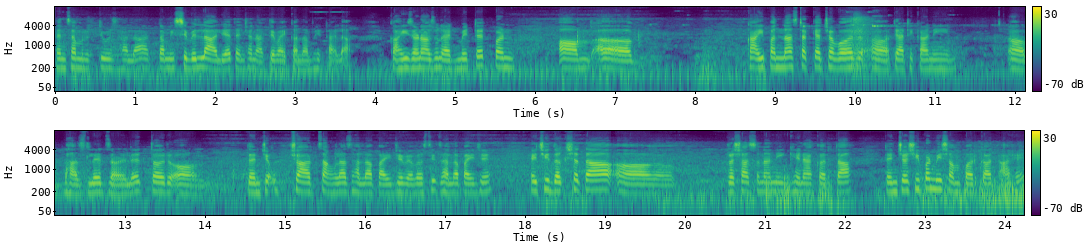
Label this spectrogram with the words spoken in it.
त्यांचा मृत्यू झाला. आता मी सिव्हिलला आली आहे त्यांच्या नातेवाईकांना भेटायला. काही जण अजून ॲडमिटेड पण काही पन्नास टक्क्याच्या वर त्या ठिकाणी भाजलेत जळलेत. तर त्यांचे उपचार चांगला झाला पाहिजे व्यवस्थित झाला पाहिजे. ह्याची दक्षता प्रशासनाने घेण्याकरता त्यांच्याशी पण मी संपर्कात आहे.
